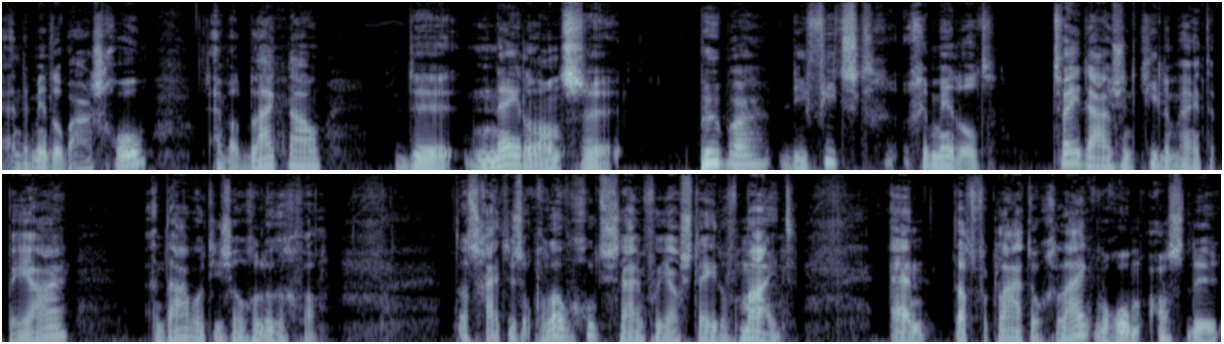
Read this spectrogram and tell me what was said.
en de middelbare school. En wat blijkt nou? De Nederlandse puber die fietst gemiddeld 2000 kilometer per jaar en daar wordt hij zo gelukkig van. Dat schijnt dus ongelooflijk goed te zijn voor jouw state of mind. En dat verklaart ook gelijk waarom als de,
